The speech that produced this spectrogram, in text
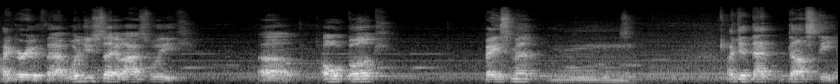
I agree with that. What'd you say last week? Uh, old book, basement. Mmm. I get that dusty,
